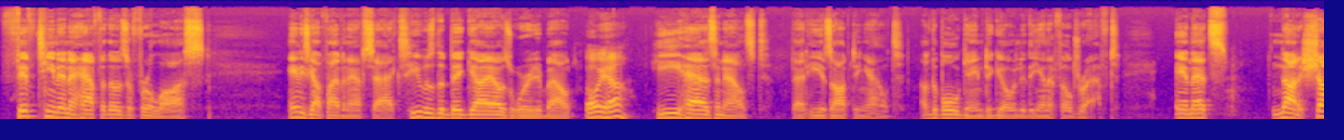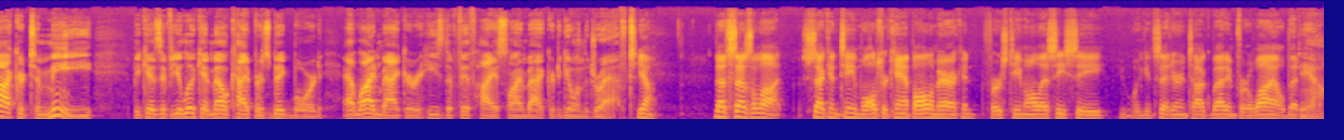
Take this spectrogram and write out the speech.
15 and a half of those are for a loss and he's got five and a half sacks. He was the big guy I was worried about. Oh yeah, he has announced that he is opting out of the bowl game to go into the NFL draft, and that's not a shocker to me because if you look at Mel Kiper's big board at linebacker, he's the fifth highest linebacker to go in the draft. Yeah, that says a lot. Second team Walter Camp All American, first team All SEC. We could sit here and talk about him for a while, but yeah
